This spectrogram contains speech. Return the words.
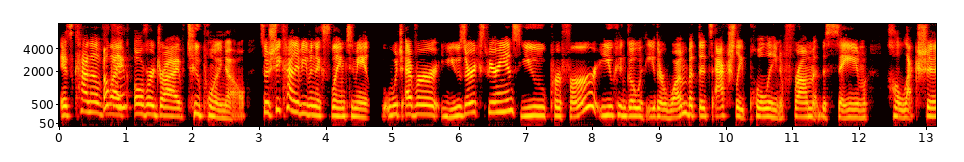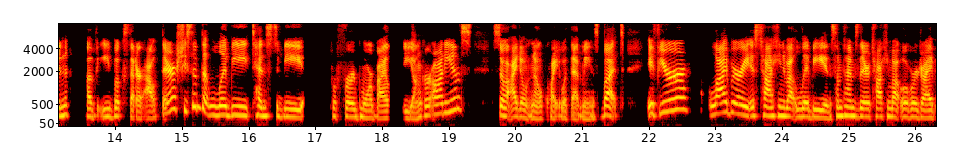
It's kind of okay. like Overdrive 2.0. So she kind of even explained to me whichever user experience you prefer, you can go with either one, but that's actually pulling from the same collection of ebooks that are out there. She said that Libby tends to be preferred more by the younger audience. So I don't know quite what that means. But if you're library is talking about Libby and sometimes they're talking about Overdrive,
